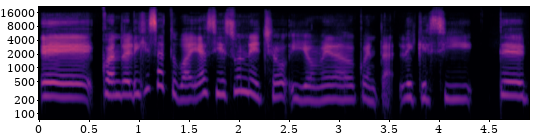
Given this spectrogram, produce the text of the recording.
eh, cuando eliges a tu vaya, sí es un hecho y yo me he dado cuenta de que sí te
